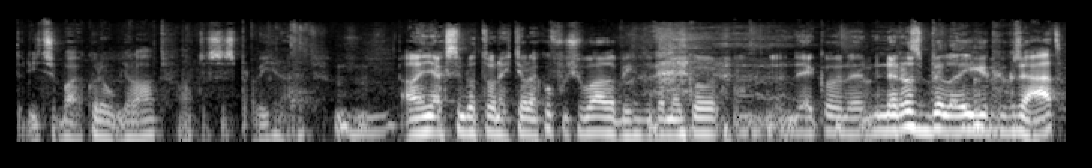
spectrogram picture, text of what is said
který třeba jako jdou udělat a to se spraví hned. Mhm. Ale nějak jsem do toho nechtěl jako fušovat, abych to tam jako, jako ne- nerozbil jako řád.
